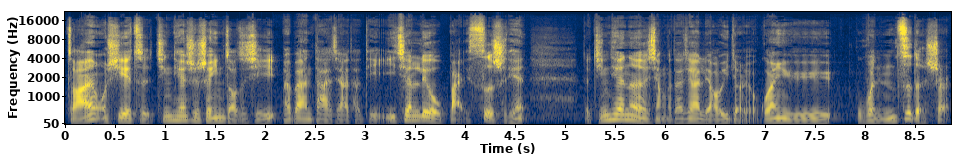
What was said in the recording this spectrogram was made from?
早安，我是叶子，今天是摄影早自习陪伴大家的第一千六百四十天。那今天呢，想跟大家聊一点有关于文字的事儿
